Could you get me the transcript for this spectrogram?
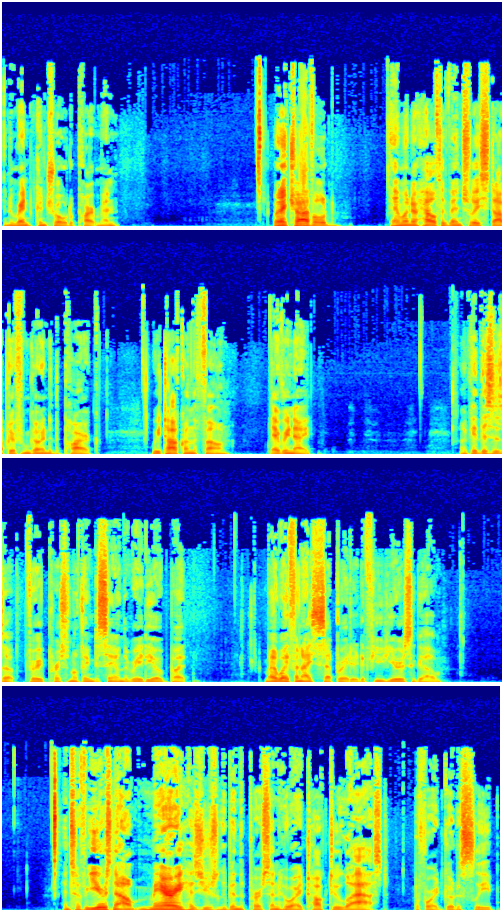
in a rent controlled apartment. When I traveled, and when her health eventually stopped her from going to the park, we talk on the phone every night. Okay, this is a very personal thing to say on the radio, but my wife and I separated a few years ago. And so for years now, Mary has usually been the person who I talk to last before I'd go to sleep.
